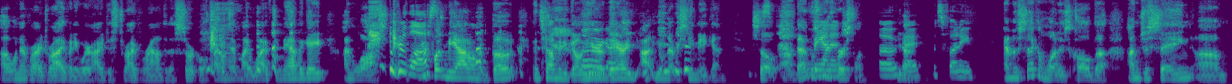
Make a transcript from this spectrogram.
uh, whenever I drive anywhere, I just drive around in a circle. I don't have my wife to navigate. I'm lost. You're lost. You put me out on a boat and tell me to go oh here or there, you'll never see me again. So um, that was Vanish. my first one. Oh, okay, yeah. that's funny. And the second one is called uh, "I'm Just Saying." Um,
